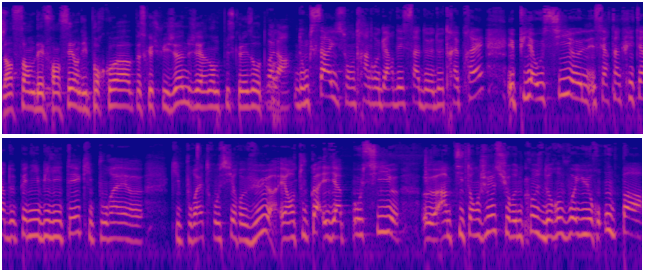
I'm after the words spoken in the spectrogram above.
l'ensemble des Français. On dit pourquoi? Parce que je suis jeune, j'ai un an de plus que les autres. Voilà, donc ça, ils sont en train de regarder ça de, de très près. Et puis il y a aussi euh, certains critères de pénibilité qui pourraient, euh, qui pourraient être aussi revus. Et en tout cas, il y a aussi euh, un petit enjeu sur une clause de revoyure ou pas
